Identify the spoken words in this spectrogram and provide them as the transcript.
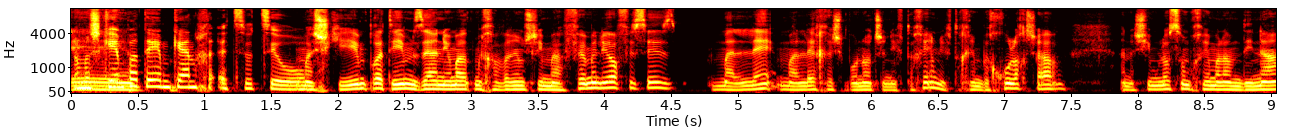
המשקיעים אה, פרטיים כן הוציאו, משקיעים פרטיים, זה אני אומרת מחברים שלי מהפמילי אופיסס, מלא מלא חשבונות שנפתחים, נפתחים בחו"ל עכשיו, אנשים לא סומכים על המדינה.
